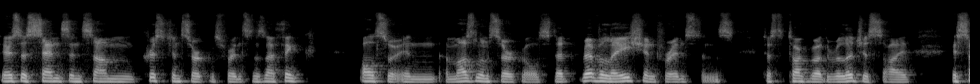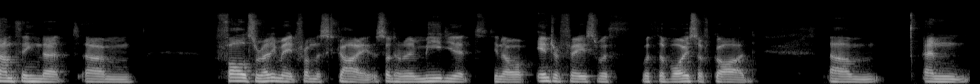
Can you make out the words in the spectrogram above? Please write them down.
there's a sense in some Christian circles, for instance, and I think also in Muslim circles, that revelation, for instance, just to talk about the religious side, is something that falls ready-made from the sky, sort of an immediate, you know, interface with with the voice of God. Um, and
